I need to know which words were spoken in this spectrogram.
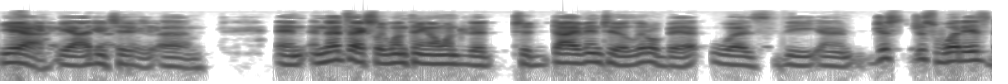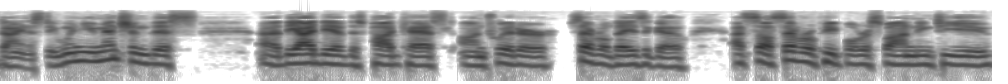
Yeah, yeah, I do too. Um, and and that's actually one thing I wanted to to dive into a little bit was the um, just just what is dynasty. When you mentioned this, uh, the idea of this podcast on Twitter several days ago, I saw several people responding to you,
